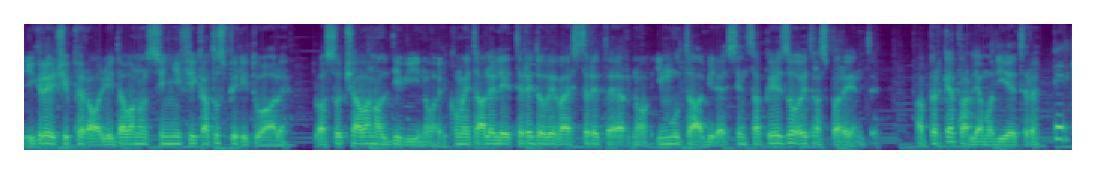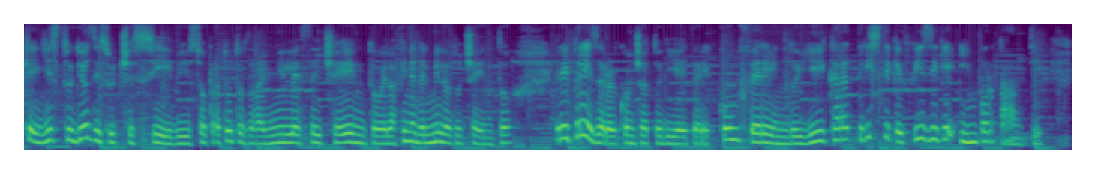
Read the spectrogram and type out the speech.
I greci però gli davano un significato spirituale, lo associavano al divino e come tale l'etere doveva essere eterno, immutabile, senza peso e trasparente. Ma perché parliamo di etere? Perché gli studiosi successivi, soprattutto tra il 1600 e la fine del 1800, ripresero il concetto di etere, conferendogli caratteristiche fisiche importanti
